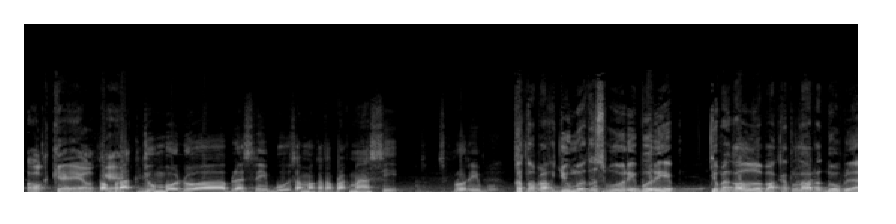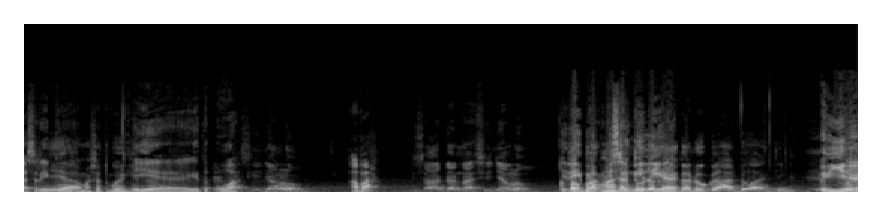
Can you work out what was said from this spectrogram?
Oke oke Ketoprak jumbo 12.000 sama ketoprak nasi 10.000. Ketoprak jumbo tuh 10 ribu Rip Cuman kalau lo pakai telur 12 ribu Iya, maksud gue gitu. Iya gitu Ada Wah nasinya loh. apa? Bisa ada nasinya loh. Jadi Ketoprak bisa nasi tuh udah ya? kayak gado-gado anjing. Iya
